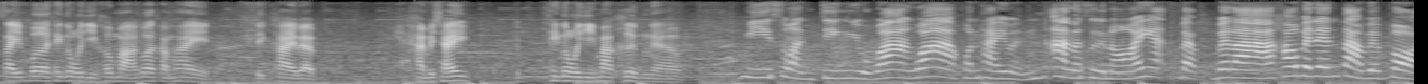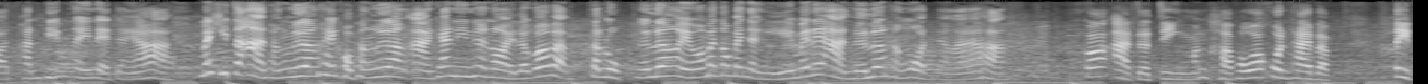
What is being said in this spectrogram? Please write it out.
ไซเบอร์เทคโนโลยีเข้ามาก็ทำให้เด็กไทยแบบหันไปใช้ เทคโนโลยีมากขึ้นนะครับมีส่วนจริงอยู่บ้างว่าคนไทยเหมือนอ่านหนังสือน้อยอะแบบเวลาเข้าไปเล่นตามเว็บบอร์ดพันทิปในเน็ตอย่างเงี้ยค่ะไม่คิดจะอ่านทั้งเรื่องให้ครบทั้งเรื่องอ่านแค่นี้หน่อยๆแล้วก็แบบสรุปเนื้อเรื่องเองว่ามันต้องเป็นอย่างนี้ ไม่ได้อ่านเนื้อเรื่องทั้งหมดอย่างนั้นนะคะก็อาจจะจริงมั้งคะเพราะว่าคนไทยแบบติด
